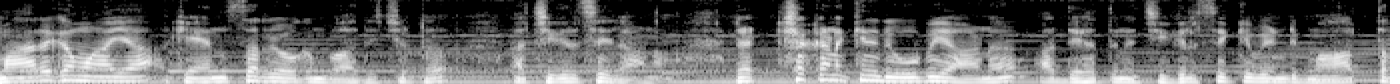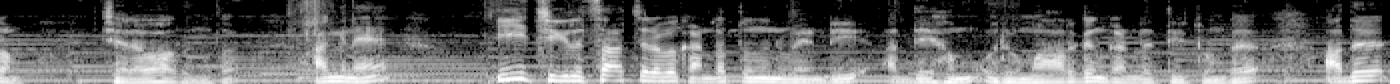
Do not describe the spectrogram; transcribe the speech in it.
മാരകമായ ക്യാൻസർ രോഗം ബാധിച്ചിട്ട് ആ ചികിത്സയിലാണ്. ലക്ഷക്കണക്കിന് രൂപയാണ് അദ്ദേഹത്തിന് ചികിത്സയ്ക്ക് വേണ്ടി മാത്രം ചിലവാകുന്നത്. അങ്ങനെ ഈ ചികിത്സാ ചെലവ് കണ്ടെത്തുന്നതിന് വേണ്ടി അദ്ദേഹം ഒരു മാർഗം കണ്ടെത്തിയിട്ടുണ്ട്. അത്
